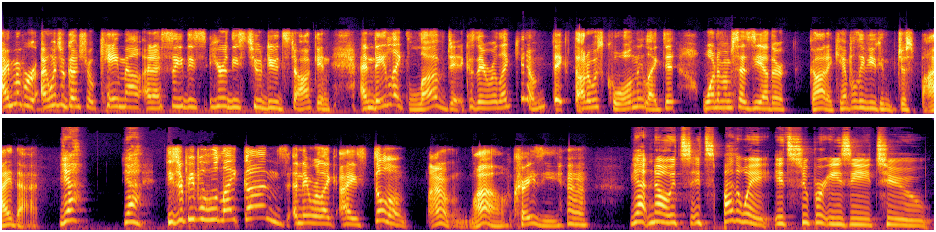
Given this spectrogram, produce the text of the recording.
I remember I went to a gun show, came out, and I see these hear these two dudes talking, and they like loved it because they were like, you know, they thought it was cool and they liked it. One of them says the other, God, I can't believe you can just buy that. Yeah. Yeah. These are people who like guns. And they were like, I still don't, I don't, wow, crazy. yeah, no, it's, it's, by the way, it's super easy to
